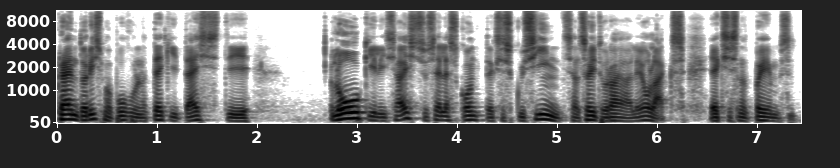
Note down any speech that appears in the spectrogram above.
Grand Turismo puhul nad tegid hästi loogilisi asju selles kontekstis, kui sind seal sõidurajal ei oleks, ehk siis nad põhimõtteliselt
